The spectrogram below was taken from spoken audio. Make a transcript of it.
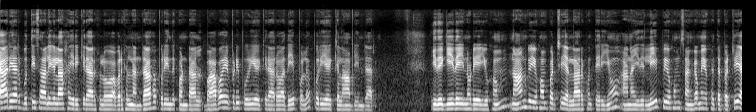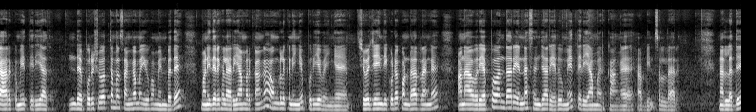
யார் யார் புத்திசாலிகளாக இருக்கிறார்களோ அவர்கள் நன்றாக புரிந்து கொண்டால் பாபா எப்படி புரிய வைக்கிறாரோ அதே போல் புரிய வைக்கலாம் அப்படின்றார். இது கீதையினுடைய யுகம். நான்கு யுகம் பற்றி எல்லாருக்கும் தெரியும். ஆனால் இது லீப் யுகம் சங்கம யுகத்தை பற்றி யாருக்குமே தெரியாது. இந்த புருஷோத்தம சங்கம யுகம் என்பதை மனிதர்கள் அறியாமல் இருக்காங்க. அவங்களுக்கு நீங்கள் புரிய வைங்க. சிவஜெயந்தி கூட கொண்டாடுறாங்க. ஆனால் அவர் எப்போ வந்தார் என்ன செஞ்சார் எதுவுமே தெரியாமல் இருக்காங்க அப்படின்னு சொல்கிறாரு நல்லது.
